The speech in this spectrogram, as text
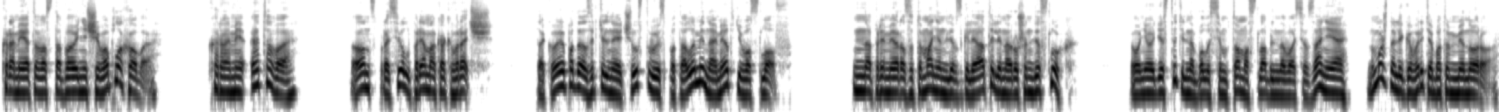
кроме этого с тобой ничего плохого?» «Кроме этого?» Он спросил прямо как врач. Такое подозрительное чувство испытала Минами от его слов. Например, затуманен ли взгляд или нарушен ли слух? У нее действительно был симптом ослабленного осязания, но можно ли говорить об этом Минору?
